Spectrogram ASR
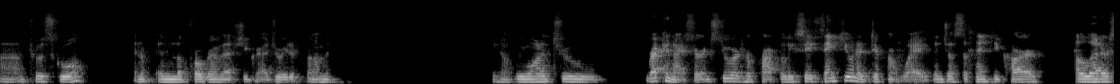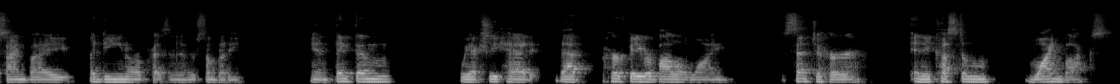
uh, to a school in, in the program that she graduated from. And you know, we wanted to recognize her and steward her properly, say thank you in a different way than just a thank you card, a letter signed by a dean or a president or somebody, and thank them. We actually had that her favorite bottle of wine sent to her in a custom wine box.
